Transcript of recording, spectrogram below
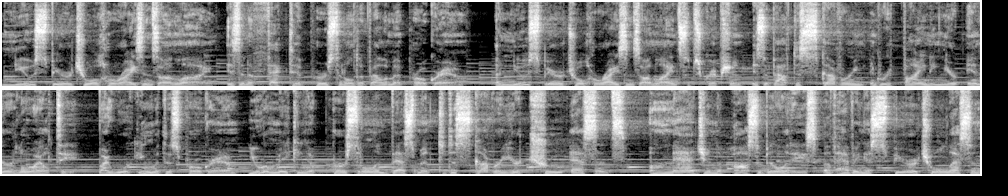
New Spiritual Horizons Online is an effective personal development program a new Spiritual Horizons online subscription is about discovering and refining your inner loyalty. By working with this program, you are making a personal investment to discover your true essence. Imagine the possibilities of having a spiritual lesson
